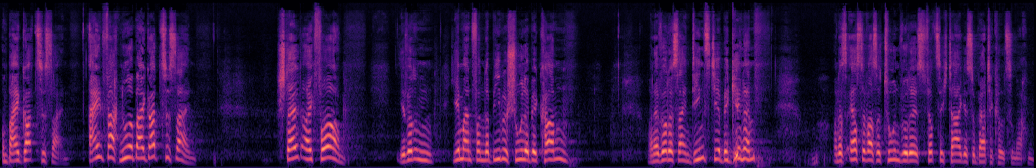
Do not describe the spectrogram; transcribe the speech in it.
Um bei Gott zu sein. Einfach nur bei Gott zu sein. Stellt euch vor, Ihr würden jemand von der Bibelschule bekommen und er würde seinen Dienst hier beginnen und das Erste, was er tun würde, ist 40 Tage Sabbatical zu machen.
